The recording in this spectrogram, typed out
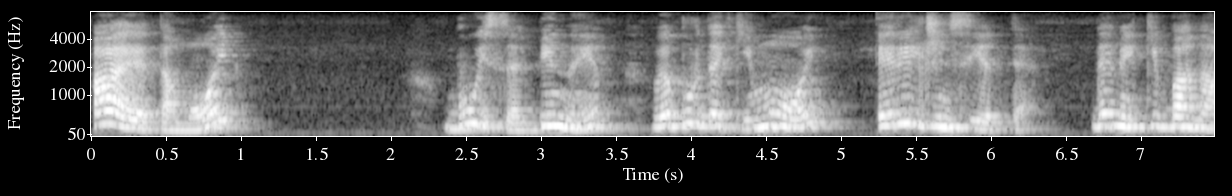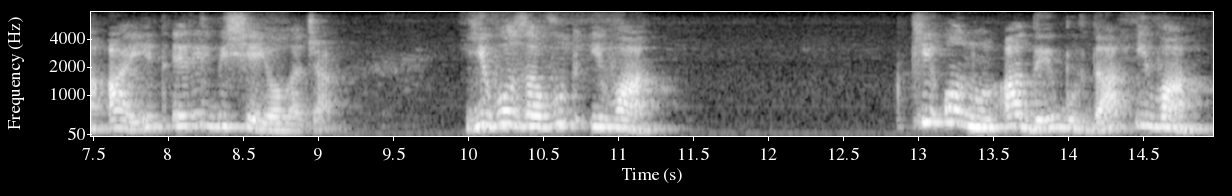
A это mой. Bu ise benim ve buradaki moj eril cinsiyette. Demek ki bana ait eril bir şey olacak. Его зовут Ivan. Ki onun adı burada Ivan.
